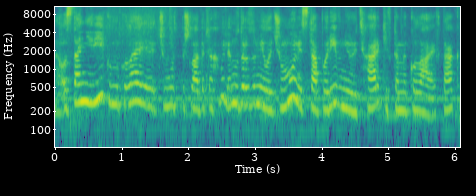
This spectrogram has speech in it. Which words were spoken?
Е, Останній рік у Миколаєві чомусь пішла така хвиля. Ну зрозуміло, чому міста порівнюють Харків та Миколаїв. Так,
